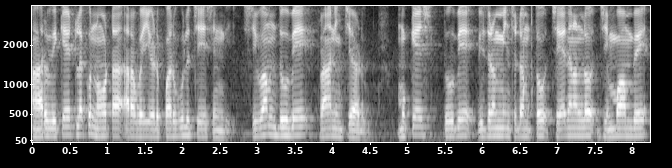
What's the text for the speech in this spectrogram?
ఆరు వికెట్లకు నూట అరవై ఏడు పరుగులు చేసింది. శివం దూబే రాణించాడు. ముఖేష్ దూబే విజృంభించడంతో ఛేదనలో జింబాబ్వే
